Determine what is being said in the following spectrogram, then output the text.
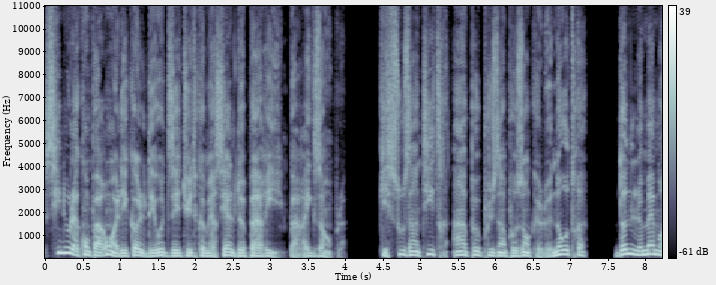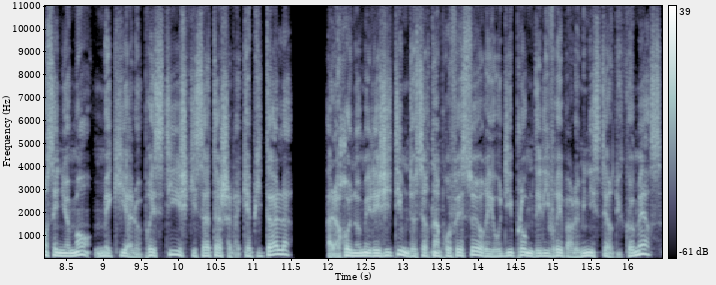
Si nous la comparons à l'école des hautes études commerciales de Paris, par exemple, qui sous un titre un peu plus imposant que le nôtre, donne le même enseignement, mais qui a le prestige qui s'attache à la capitale, à la renommée légitime de certains professeurs et aux diplômes délivrés par le ministère du Commerce,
